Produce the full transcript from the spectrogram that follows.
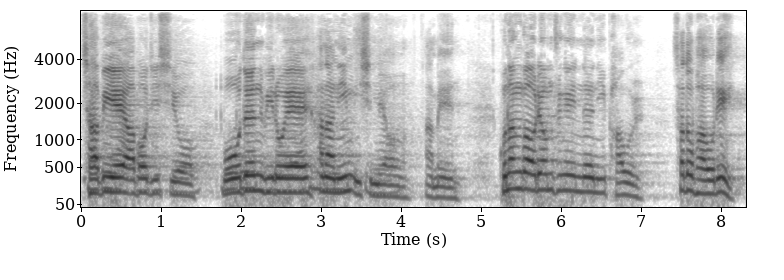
자비의 아버지시요. 모든 위로의 하나님이시며. 아멘. 고난과 어려움 중에 있는 이 바울, 사도 바울이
